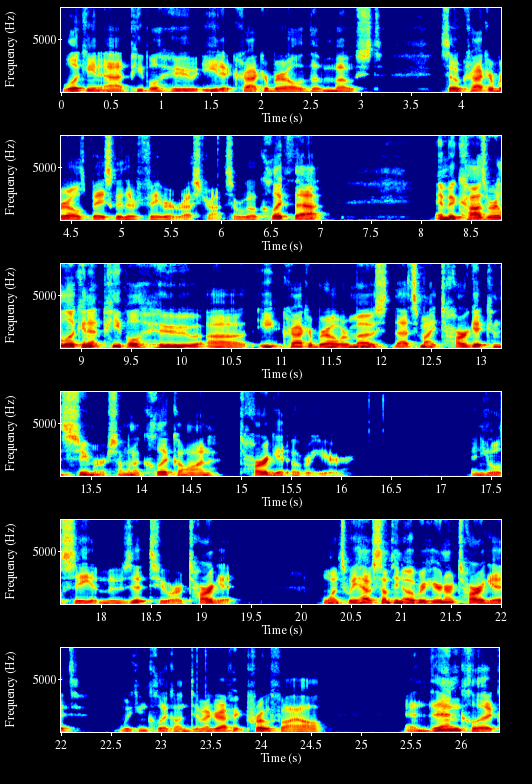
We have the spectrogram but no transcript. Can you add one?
looking at people who eat at Cracker Barrel the most. So Cracker Barrel is basically their favorite restaurant. So we're going to click that. And because we're looking at people who uh, eat Cracker Barrel or most, that's my target consumer. So I'm going to click on target over here. And you will see it moves it to our target. Once we have something over here in our target, we can click on demographic profile and then click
